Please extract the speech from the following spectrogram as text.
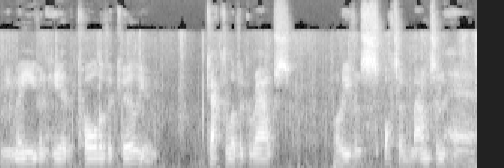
and you may even hear the call of a curlew, cackle of a grouse, or even spot a mountain hare.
